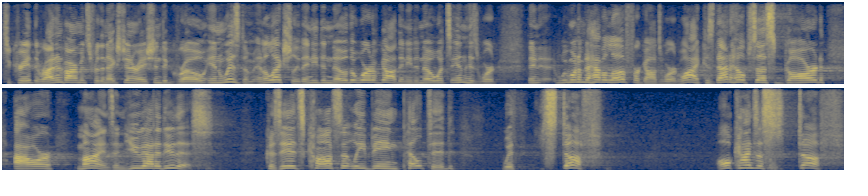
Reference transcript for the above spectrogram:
to create the right environments for the next generation to grow in wisdom intellectually. They need to know the Word of God, they need to know what's in His Word. They, we want them to have a love for God's Word. Why? Because that helps us guard our minds. And you got to do this because it's constantly being pelted with stuff, all kinds of stuff.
